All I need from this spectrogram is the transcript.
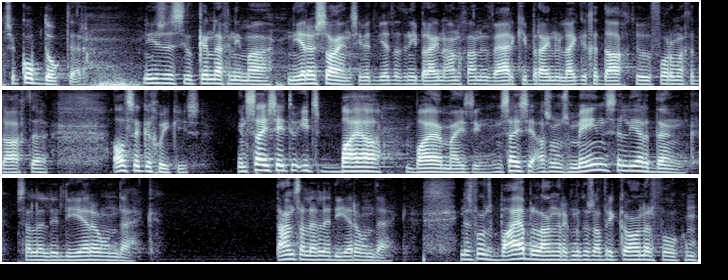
se kopdokter. Nie so sielkundig nie, maar neuroscience, jy weet weet wat in die brein aangaan, hoe werk die brein, hoe lyk 'n gedagte, hoe vorm 'n gedagte, al sulke goedjies. En sy sê toe iets baie baie amazing. En sy sê as ons mense leer dink, sal hulle die Here ontdek. Dan sal hulle die Here ontdek. En dit is vir ons baie belangrik met ons Afrikaner volk om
